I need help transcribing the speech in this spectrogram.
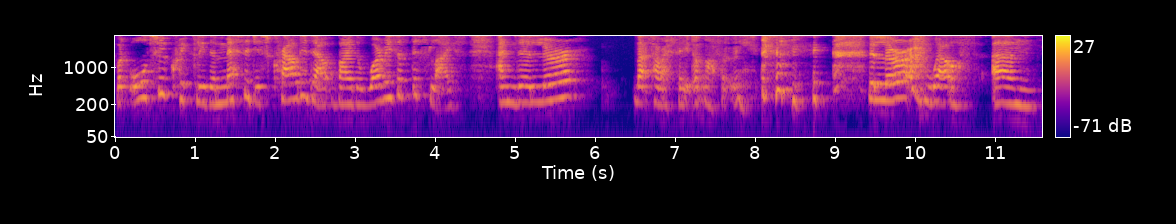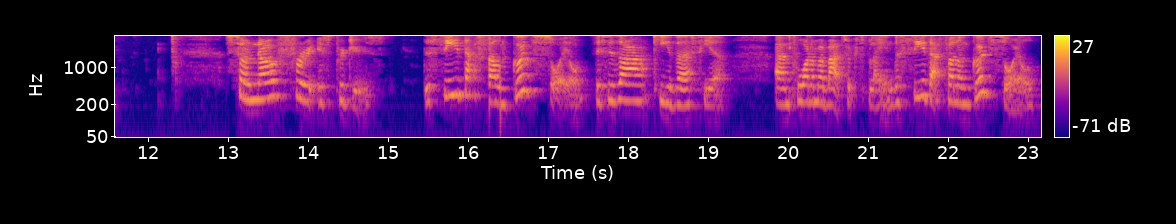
but all too quickly the message is crowded out by the worries of this life and the lure that's how I say it, don't laugh at me. the lure of wealth. Um, so no fruit is produced. The seed that fell in good soil, this is our key verse here um, for what I'm about to explain. The seed that fell on good soil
